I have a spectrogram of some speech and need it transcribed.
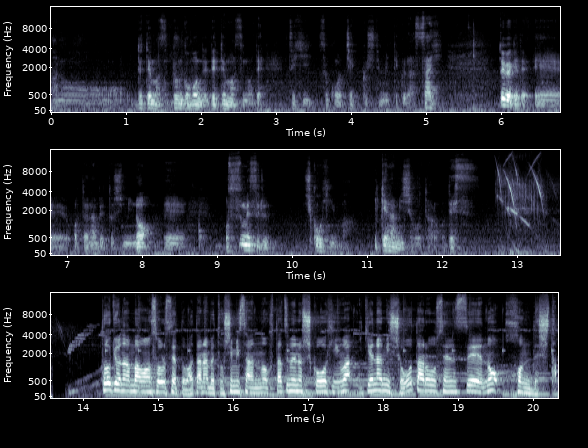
あのー出てます文庫本で出てますのでぜひそこをチェックしてみてください。というわけで、えー渡辺俊美の、えーおすすめする嗜好品は池波正太郎です。東京ナンバーワンソウルセット渡辺俊美さんの2つ目の嗜好品は池波正太郎先生の本でした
